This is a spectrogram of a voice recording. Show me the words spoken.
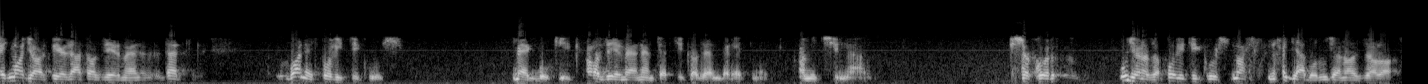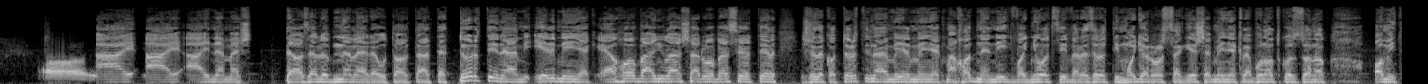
egy magyar példát azért, mert tehát van egy politikus, megbukik, azért, mert nem tetszik az embereknek, amit csinál. És akkor ugyanaz a politikus nagy, nagyjából ugyanazzal a... a... Áj, áj, áj, nemes, te az előbb nem erre utaltál. Te történelmi élmények elhalványulásáról beszéltél, és ezek a történelmi élmények már hadd ne négy vagy nyolc évvel ezelőtti magyarországi eseményekre vonatkozzanak, amit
